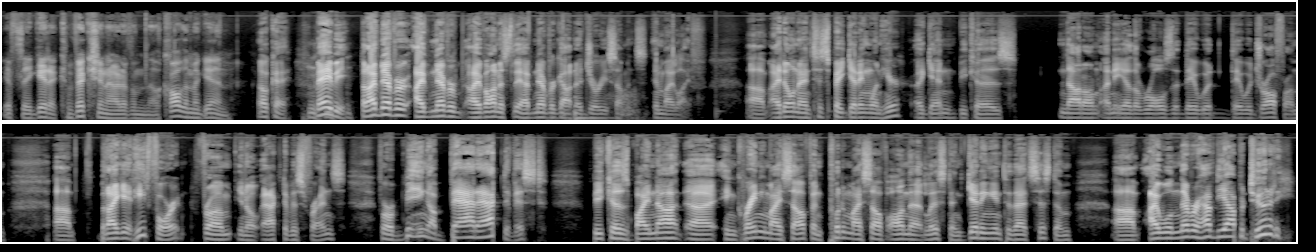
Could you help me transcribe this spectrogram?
if they get a conviction out of them, they'll call them again. Okay, maybe, but I've never, I've never, I've honestly, I've never gotten a jury summons in my life. Um, I don't anticipate getting one here again because not on any other roles that they would they would draw from. Um, but I get heat for it from you know activist friends for being a bad activist because by not uh, ingraining myself and putting myself on that list and getting into that system, um, I will never have the opportunity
